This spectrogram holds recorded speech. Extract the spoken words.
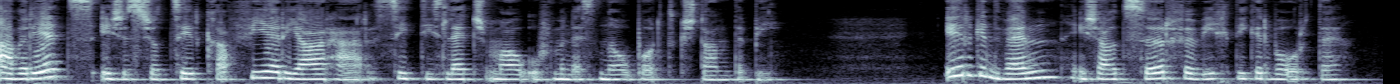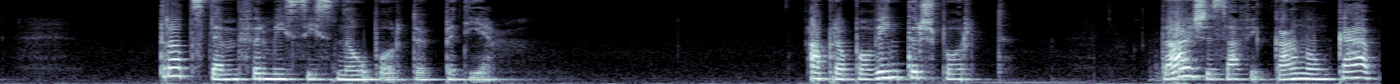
Aber jetzt ist es schon circa vier Jahre her, seit ich das letzte Mal auf einem Snowboard gestanden bin. Irgendwann ist auch das Surfen wichtiger geworden. Trotzdem vermisse ich Snowboard etwa die. Apropos Wintersport. Da ist es einfach gang und gäbe,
